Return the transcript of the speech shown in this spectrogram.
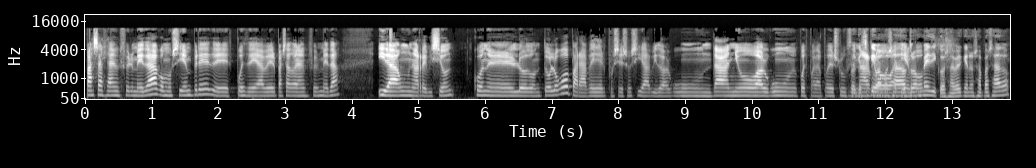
pasas la enfermedad, como siempre, después de haber pasado la enfermedad, ir a una revisión con el odontólogo para ver, pues eso, si ha habido algún daño, algún, pues para poder Porque solucionarlo sí que vamos a, otros médicos a ver qué nos ha pasado,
